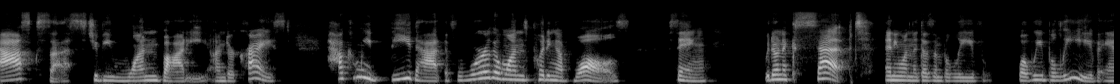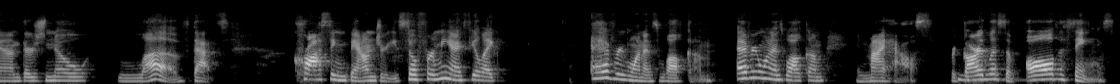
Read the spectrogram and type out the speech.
asks us to be one body under Christ. How can we be that if we're the ones putting up walls saying, we don't accept anyone that doesn't believe what we believe and there's no love that's crossing boundaries. So for me i feel like everyone is welcome. Everyone is welcome in my house mm-hmm. regardless of all the things.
